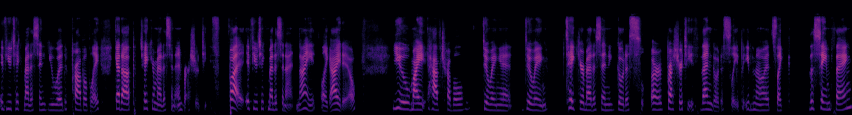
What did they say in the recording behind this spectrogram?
if you take medicine, you would probably get up, take your medicine, and brush your teeth. But if you take medicine at night, like I do, you might have trouble doing it doing take your medicine go to sl- or brush your teeth then go to sleep even though it's like the same thing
